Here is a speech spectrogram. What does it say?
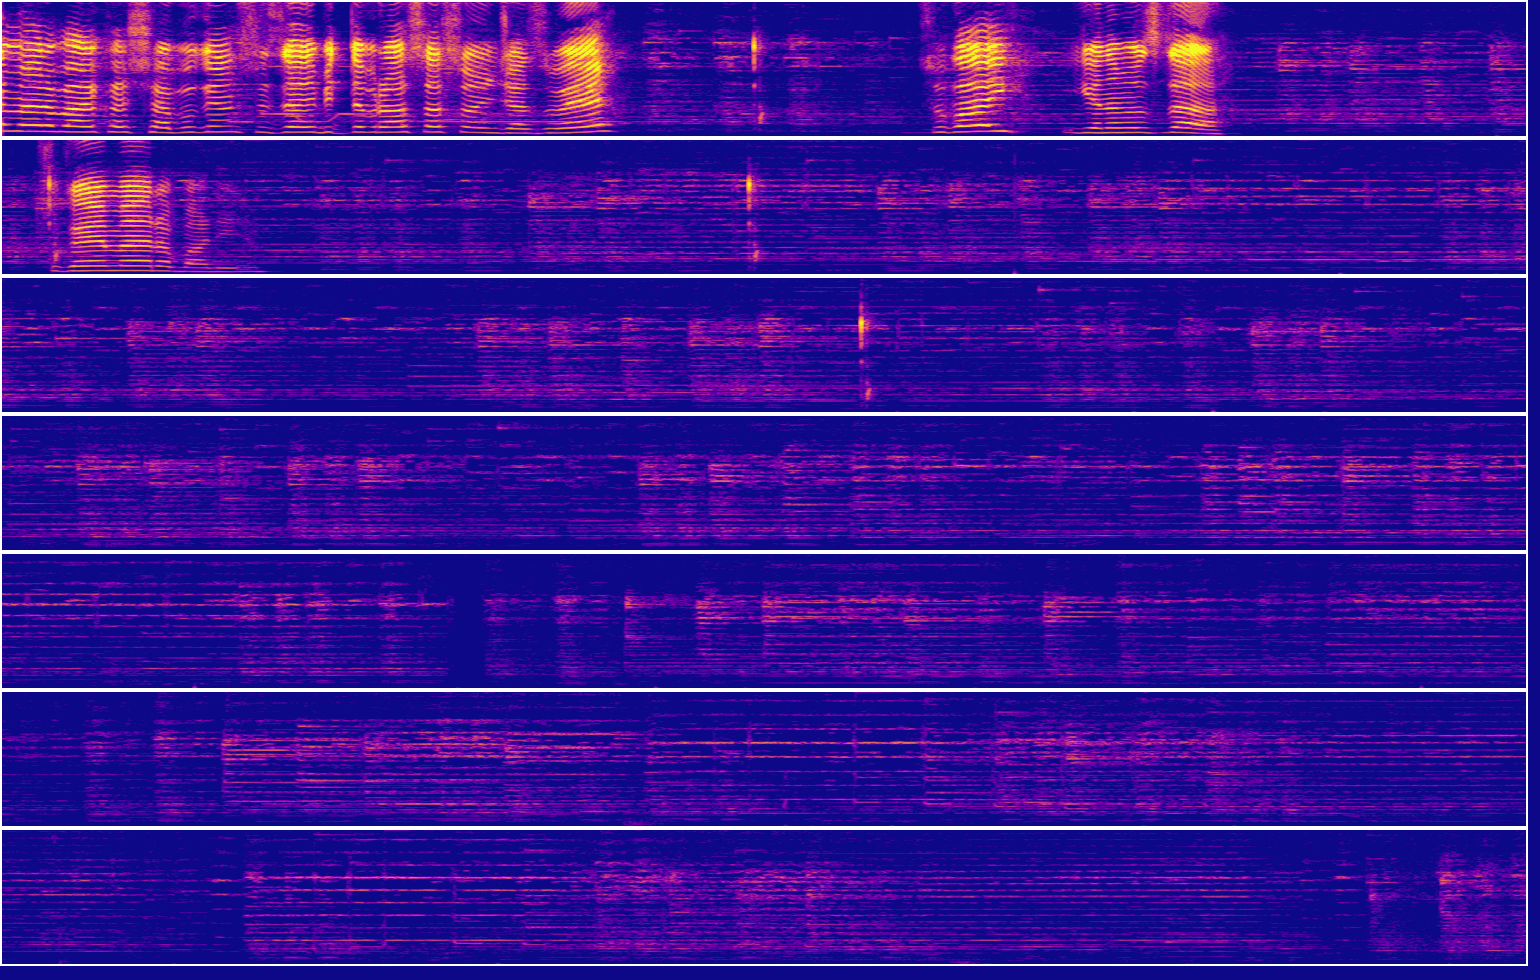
Herkese merhaba arkadaşlar. Bugün sizlerle birlikte Brawl Stars oynayacağız ve Tugay yanımızda. Tugay'a merhaba diyelim.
